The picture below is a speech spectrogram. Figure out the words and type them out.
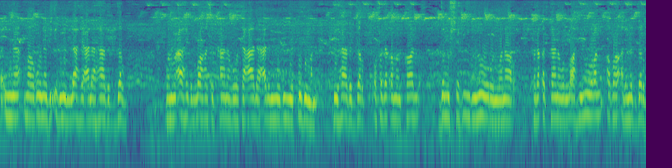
فإنا ماضون بإذن الله على هذا الدرب ونعاهد الله سبحانه وتعالى على المضي قدما في هذا الدرب. وصدق من قال دم الشهيد نور ونار فلقد كان والله نورا أضاء لنا الدرب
